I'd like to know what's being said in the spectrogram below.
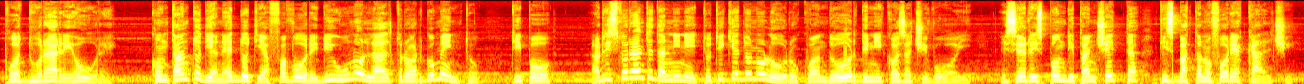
può durare ore, con tanto di aneddoti a favore di uno o l'altro argomento, tipo al ristorante da Ninetto ti chiedono loro quando ordini cosa ci vuoi e se rispondi pancetta ti sbattono fuori a calci.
